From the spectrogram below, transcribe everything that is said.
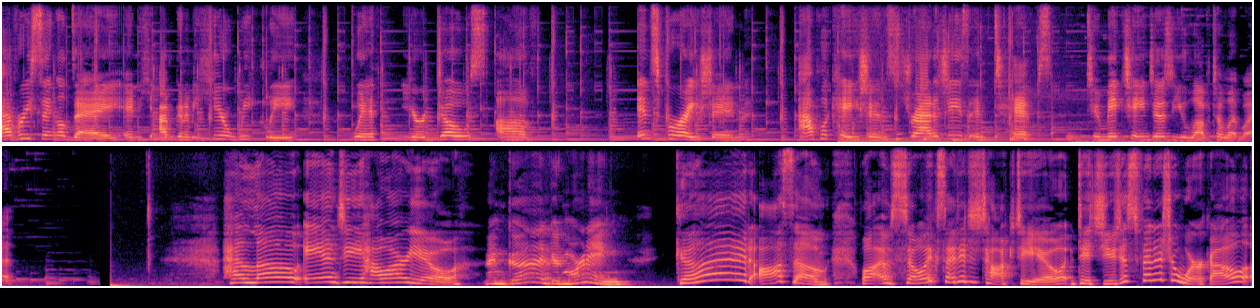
every single day. And I'm going to be here weekly with your dose of inspiration, applications, strategies, and tips to make changes you love to live with. Hello, Angie. How are you? I'm good. Good morning. Good. Awesome. Well, I'm so excited to talk to you. Did you just finish a workout?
